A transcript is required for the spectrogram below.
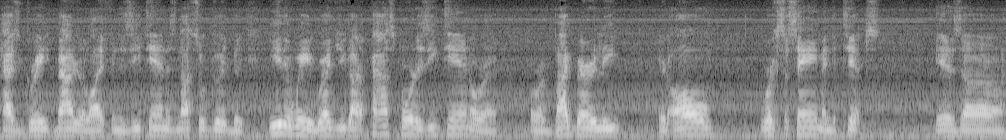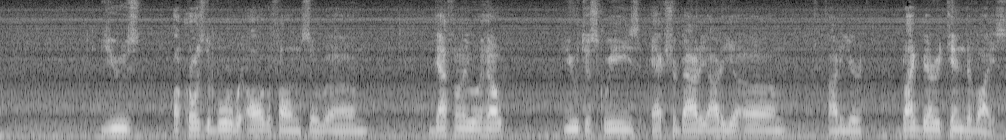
has great battery life and the Z10 is not so good but either way whether you got a Passport, a Z10 or a, or a BlackBerry Elite it all works the same and the tips is uh, used across the board with all the phones so um, definitely will help you to squeeze extra battery out of your um, out of your BlackBerry 10 device.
